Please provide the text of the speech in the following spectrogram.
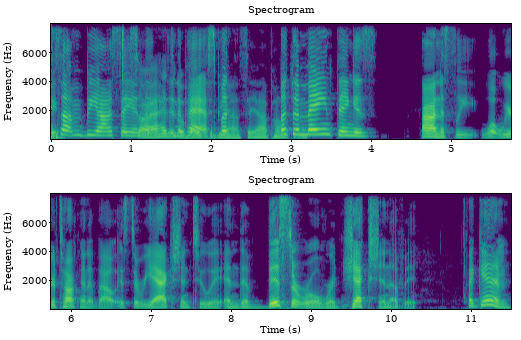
right. something Beyonce in Sorry, the, I had to in go the back past. to but Beyonce. I apologize. but the main thing is honestly what we're talking about is the reaction to it and the visceral rejection of it. Again,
